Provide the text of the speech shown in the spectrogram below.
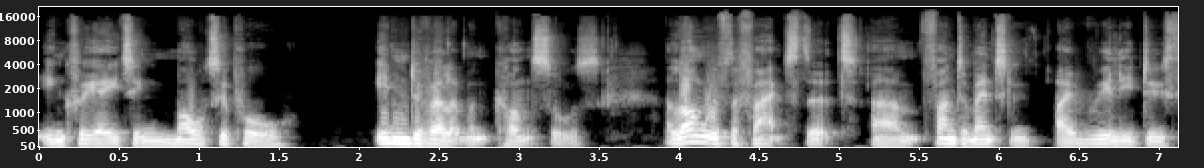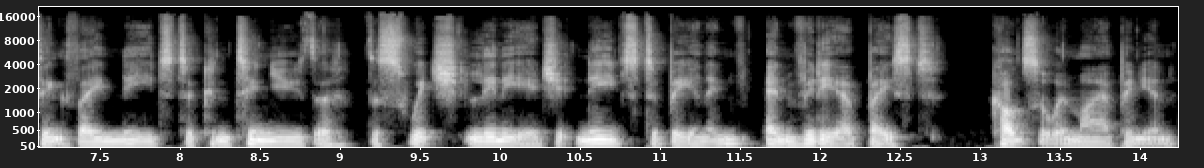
in creating multiple in development consoles along with the fact that um, fundamentally, I really do think they need to continue the, the Switch lineage. It needs to be an NVIDIA based console, in my opinion.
